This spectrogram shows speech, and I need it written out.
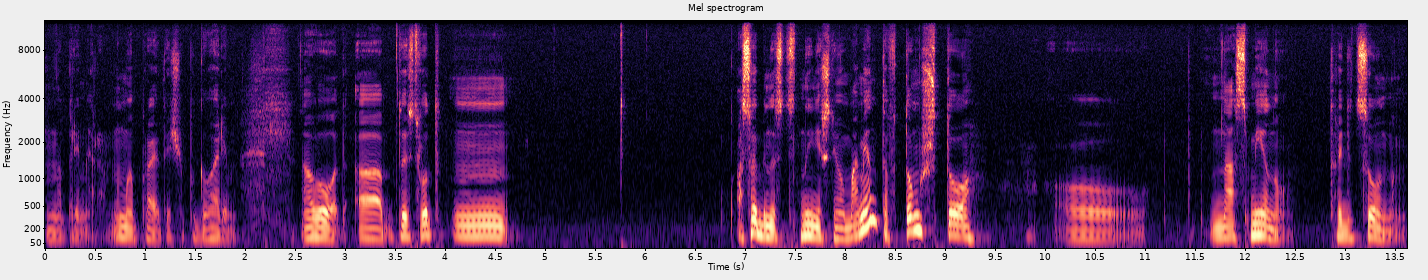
например. Ну, мы про это еще поговорим. Вот. Э, то есть вот особенность нынешнего момента в том, что на смену традиционным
